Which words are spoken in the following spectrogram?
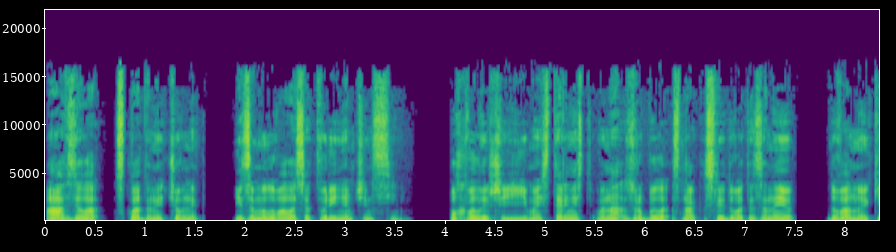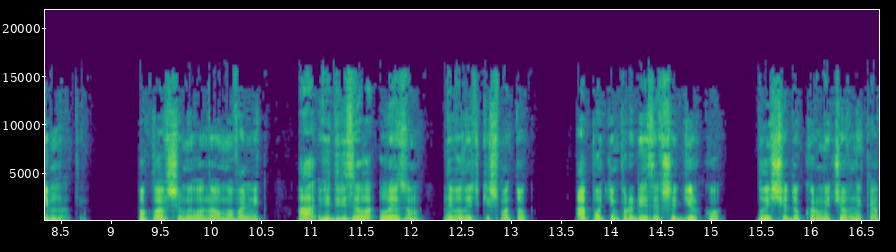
А взяла складений човник і замилувалася творінням Ченсінь. Похваливши її майстерність, вона зробила знак слідувати за нею до ванної кімнати. Поклавши мило на умивальник, А відрізала лезом невеличкий шматок, а потім, прорізавши дірку ближче до корми човника,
